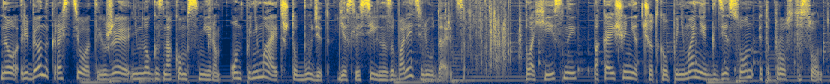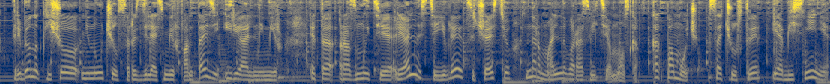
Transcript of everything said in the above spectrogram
Но ребенок растет и уже немного знаком с миром. Он понимает, что будет, если сильно заболеть или удариться плохие сны. Пока еще нет четкого понимания, где сон – это просто сон. Ребенок еще не научился разделять мир фантазий и реальный мир. Это размытие реальности является частью нормального развития мозга. Как помочь? Сочувствие и объяснение.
